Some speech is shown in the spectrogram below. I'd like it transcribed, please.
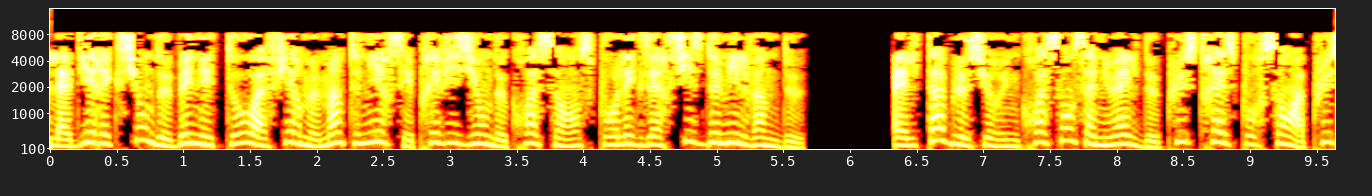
la direction de Beneteau affirme maintenir ses prévisions de croissance pour l'exercice 2022. Elle table sur une croissance annuelle de plus 13% à plus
